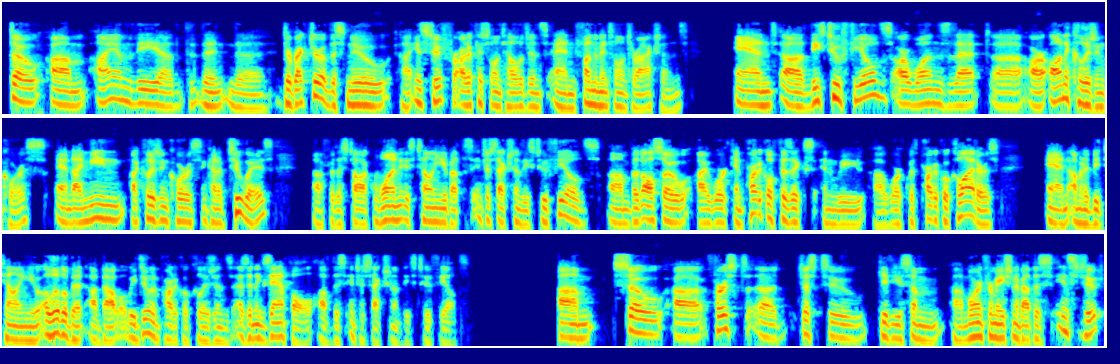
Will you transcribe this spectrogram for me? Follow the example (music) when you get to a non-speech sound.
So um, I am the, uh, the, the director of this new uh, Institute for Artificial Intelligence and Fundamental Interactions. And uh, these two fields are ones that uh, are on a collision course, and I mean a collision course in kind of two ways uh, for this talk. One is telling you about this intersection of these two fields, um, but also I work in particle physics and we uh, work with particle colliders. And I'm going to be telling you a little bit about what we do in particle collisions as an example of this intersection of these two fields. Um, so uh, first, uh, just to give you some uh, more information about this institute,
